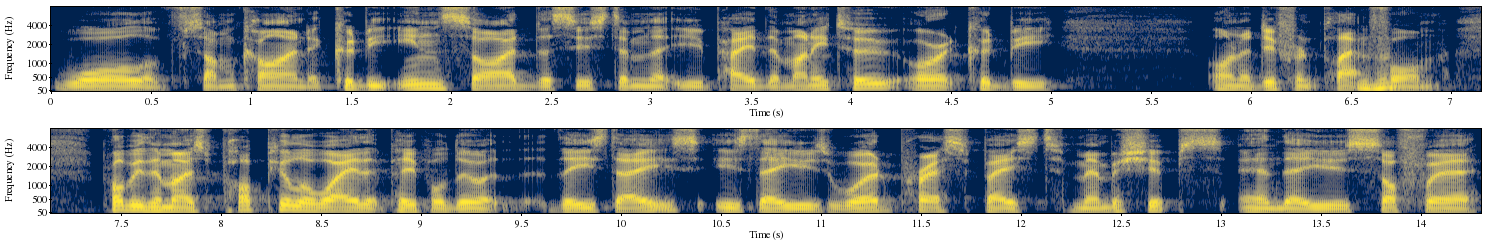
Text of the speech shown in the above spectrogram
wall of some kind. It could be inside the system that you paid the money to, or it could be on a different platform. Mm-hmm. Probably the most popular way that people do it these days is they use WordPress based memberships and they use software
